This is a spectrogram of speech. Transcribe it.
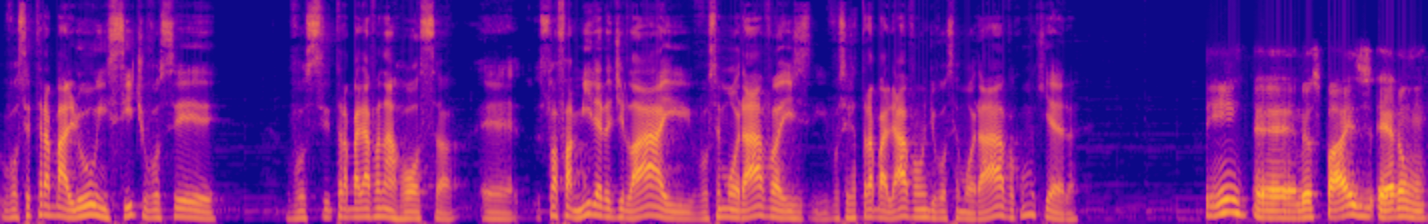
você trabalhou em sítio, você você trabalhava na roça. é, sua família era de lá e você morava e, e você já trabalhava onde você morava? Como que era? Sim, é, meus pais eram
